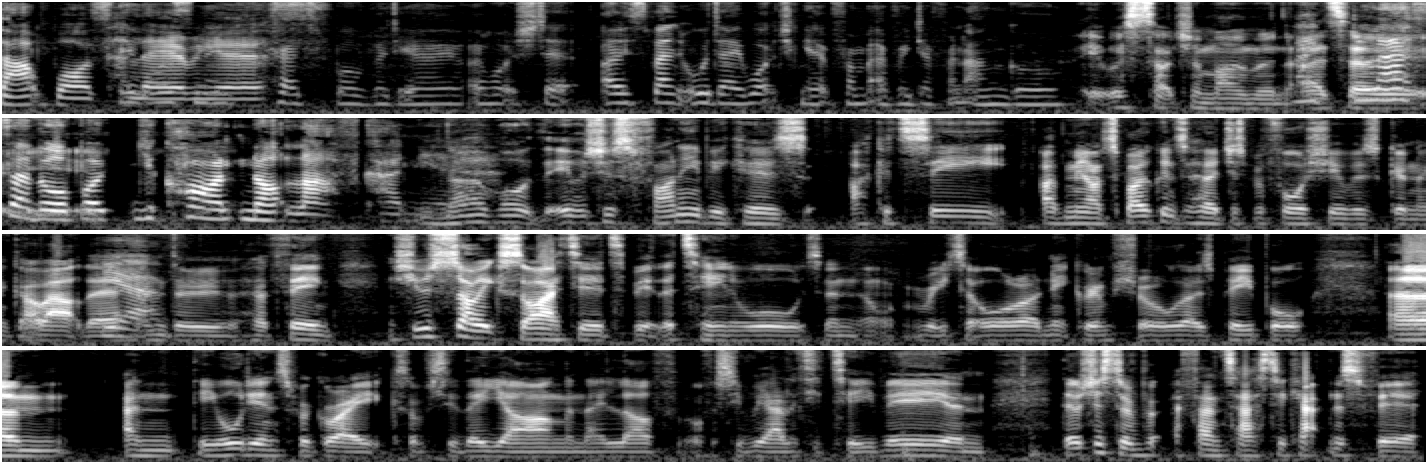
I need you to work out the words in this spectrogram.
that was It was an hilarious. incredible video. I watched it. I spent all day watching it from every different angle. It was such a moment. I Like, tell bless you. her though, but you can't not laugh, can you? No, well, it was just funny because I could see. I mean, I'd spoken to her just before she was going to go out there Yeah. and do her thing, and she was so excited to be at the Teen Awards and Rita Ora, Nick Grimshaw, all those people. Um, and the audience were great because obviously they're young and they love obviously reality TV, and there was just a, a fantastic atmosphere.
